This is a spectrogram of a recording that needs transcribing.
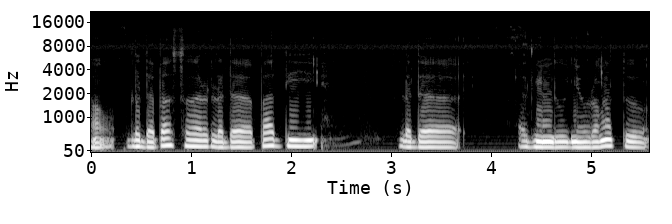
Oh, lada basar lada padi lada gindunya orang itu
